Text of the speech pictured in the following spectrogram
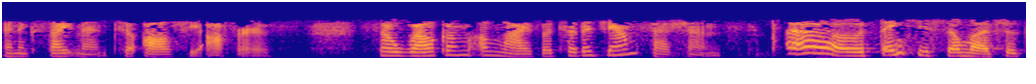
and excitement to all she offers. So welcome, Aliza, to the Jam Sessions. Oh, thank you so much. It's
